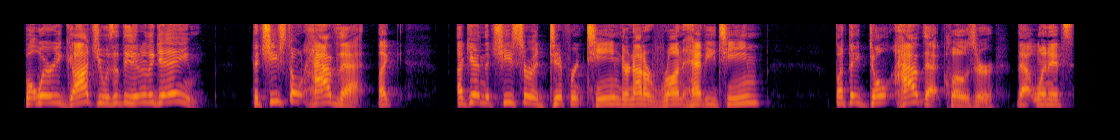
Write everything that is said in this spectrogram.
But where he got you was at the end of the game. The Chiefs don't have that. Like again, the Chiefs are a different team. They're not a run heavy team, but they don't have that closer that when it's,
